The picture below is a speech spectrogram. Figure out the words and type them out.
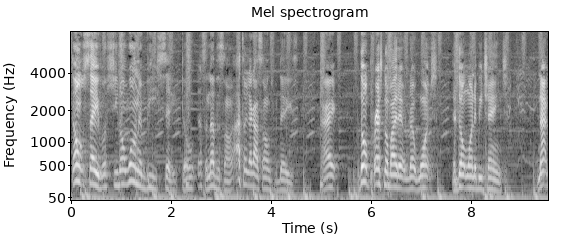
don't save her. She don't want to be saved. Don't. That's another song. I told you I got songs for days. All right. But don't press nobody that, that wants that don't want to be changed. Not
